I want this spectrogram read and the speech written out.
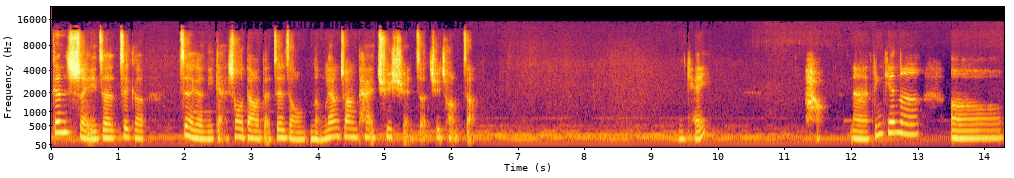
跟随着这个。这个你感受到的这种能量状态，去选择去创造。OK，好，那今天呢，呃，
